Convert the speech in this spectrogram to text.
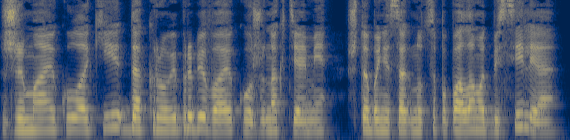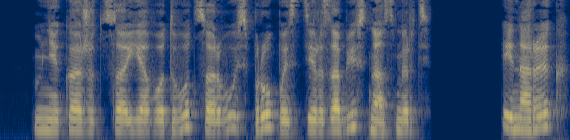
сжимаю кулаки, до крови пробивая кожу ногтями, чтобы не согнуться пополам от бессилия. Мне кажется, я вот-вот сорвусь в пропасть и разобьюсь насмерть. И Нарек,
